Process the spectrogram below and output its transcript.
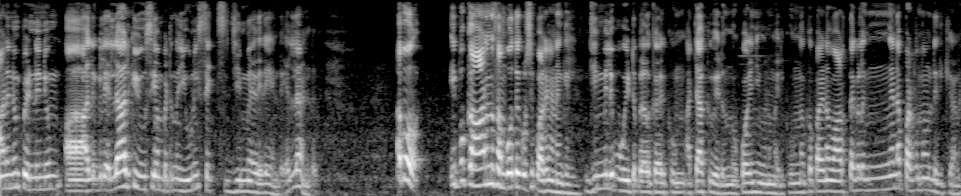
ആണിനും പെണ്ണിനും അല്ലെങ്കിൽ എല്ലാവർക്കും യൂസ് ചെയ്യാൻ പറ്റുന്ന യൂണിക് സെക്സ് ജിം വരെ ഉണ്ട് എല്ലാം ഉണ്ട്. അപ്പോൾ ഇപ്പോൾ കാണുന്ന സംഭവത്തെക്കുറിച്ച് പറയുകയാണെങ്കിൽ ജിമ്മിൽ പോയിട്ട് പല ആൾക്കാർക്കും അറ്റാക്ക് വരുന്നു കുഴഞ്ഞു വീണ് മരിക്കും എന്നൊക്കെ പറയുന്ന വാർത്തകൾ ഇങ്ങനെ പടർന്നുകൊണ്ടിരിക്കുകയാണ്.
